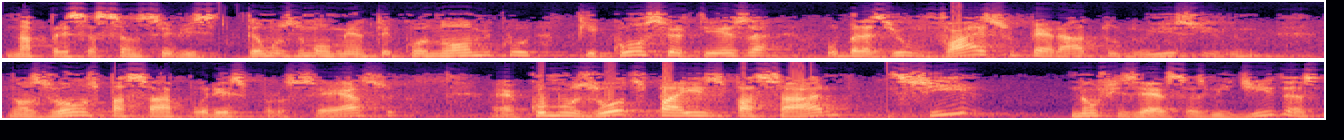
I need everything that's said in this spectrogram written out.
na prestação de serviço. Estamos num momento econômico que com certeza o Brasil vai superar tudo isso e nós vamos passar por esse processo, é, como os outros países passaram. Se não fizer essas medidas,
